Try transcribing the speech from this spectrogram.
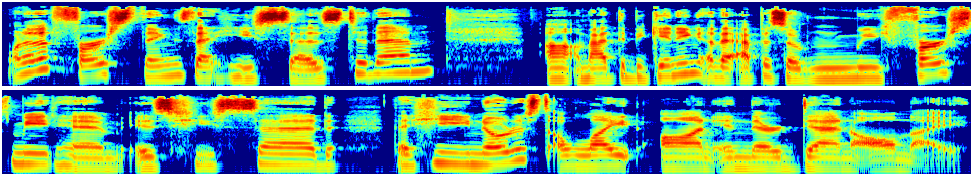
one of the first things that he says to them. Um, at the beginning of the episode, when we first meet him, is he said that he noticed a light on in their den all night.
